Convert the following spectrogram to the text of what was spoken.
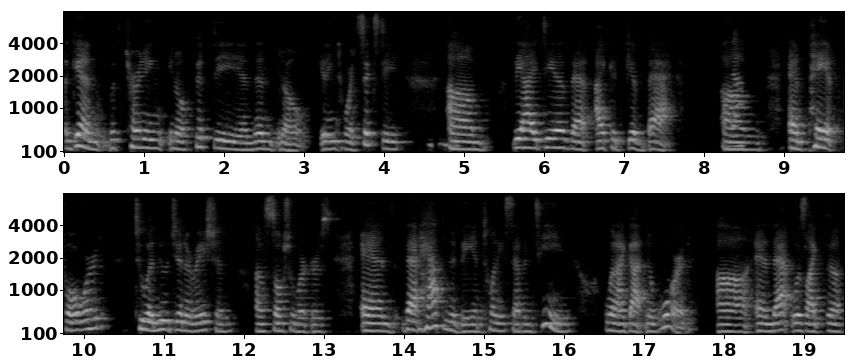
again with turning you know 50 and then you know getting towards 60 mm-hmm. um, the idea that i could give back um, yeah. and pay it forward to a new generation of social workers and that happened to be in 2017 when i got an award uh, and that was like the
